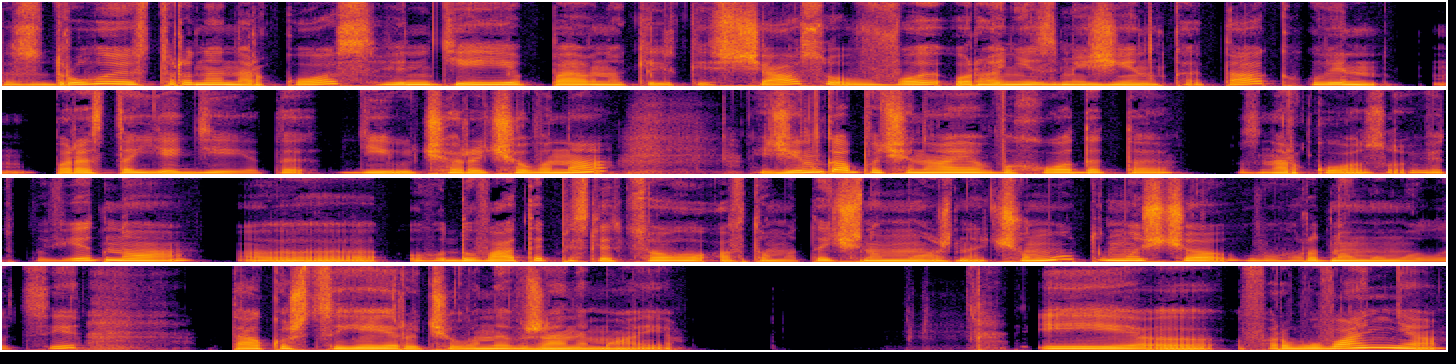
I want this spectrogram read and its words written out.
з другої сторони, наркоз він діє певну кількість часу в організмі жінки. Так, він перестає діяти діюча речовина, жінка починає виходити з наркозу. Відповідно, е, годувати після цього автоматично можна. Чому? Тому що в грудному молоці також цієї речовини вже немає. І е, фарбування.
